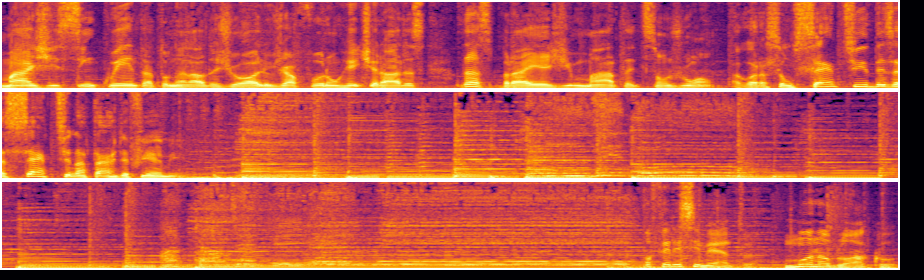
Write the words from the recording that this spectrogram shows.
mais de 50 toneladas de óleo já foram retiradas das praias de Mata de São João. Agora são 7 e 17 na tarde FM. Oferecimento: Monobloco,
